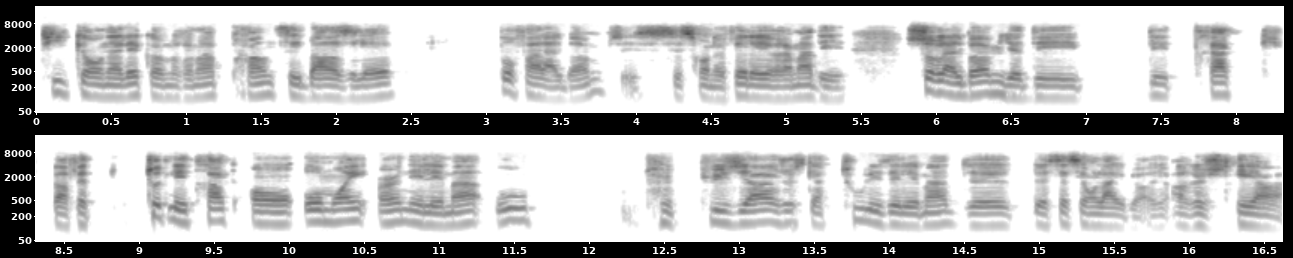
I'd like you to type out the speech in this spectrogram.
puis qu'on allait comme vraiment prendre ces bases-là pour faire l'album. C'est ce qu'on a fait. Là, il y a vraiment des. Sur l'album, il y a des, des tracks. En fait, toutes les tracks ont au moins un élément ou plusieurs jusqu'à tous les éléments de, de session live, enregistrés en,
